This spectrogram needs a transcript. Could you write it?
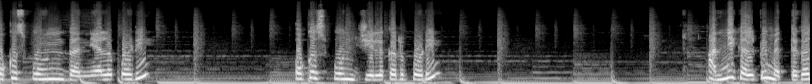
ఒక స్పూన్ ధనియాల పొడి ఒక స్పూన్ జీలకర్ర పొడి. అన్ని కలిపి మెత్తగా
